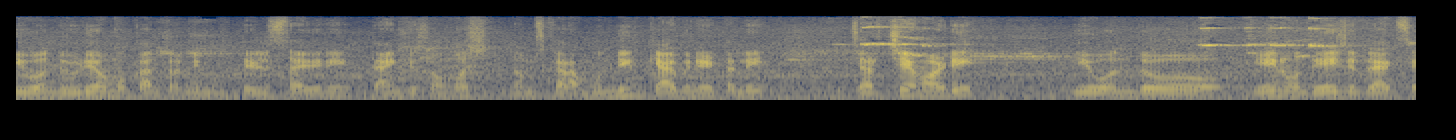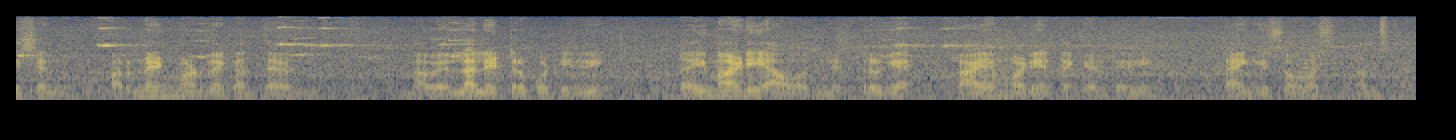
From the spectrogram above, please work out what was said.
ಈ ಒಂದು ವಿಡಿಯೋ ಮುಖಾಂತರ ನಿಮ್ಗೆ ತಿಳಿಸ್ತಾ ಇದ್ದೀನಿ. ಥ್ಯಾಂಕ್ ಯು ಸೊ ಮಚ್ ನಮಸ್ಕಾರ. ಮುಂದಿನ ಕ್ಯಾಬಿನೆಟಲ್ಲಿ ಚರ್ಚೆ ಮಾಡಿ ಈ ಒಂದು ಏನು ಒಂದು ಏಜ್ ರಿಲ್ಯಾಕ್ಸೇಷನ್ ಪರ್ಮನೆಂಟ್ ಮಾಡಬೇಕಂತ ನಾವೆಲ್ಲ ಲೆಟ್ರ್ ಕೊಟ್ಟಿದ್ವಿ. ದಯಮಾಡಿ ಆ ಒಂದು ಲೆಟ್ರಿಗೆ ಕಾಯಂ ಮಾಡಿ ಅಂತ ಕೇಳ್ತೀವಿ ಥ್ಯಾಂಕ್ ಯು ಸೊ ಮಚ್ ನಮಸ್ಕಾರ.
